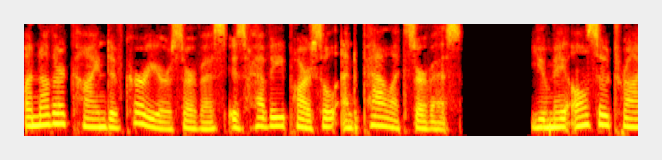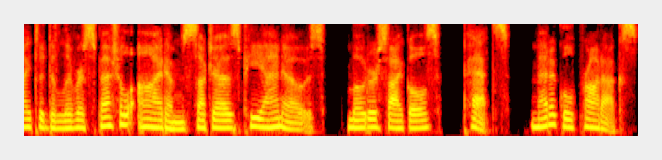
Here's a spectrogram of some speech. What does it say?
Another kind of courier service is heavy parcel and pallet service. You may also try to deliver special items such as pianos, motorcycles, pets, medical products,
